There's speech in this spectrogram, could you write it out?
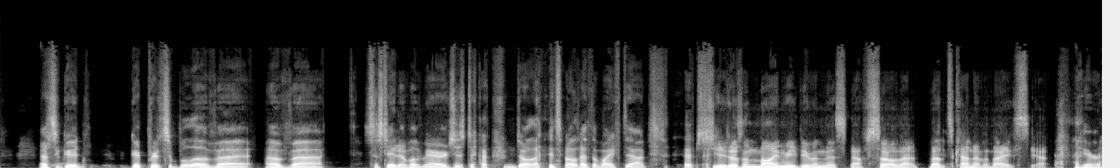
That's a good good principle of uh of uh sustainable marriage. Just don't don't let the wife down. She doesn't mind me doing this stuff, so that that's kind of a nice. Yeah. yeah,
